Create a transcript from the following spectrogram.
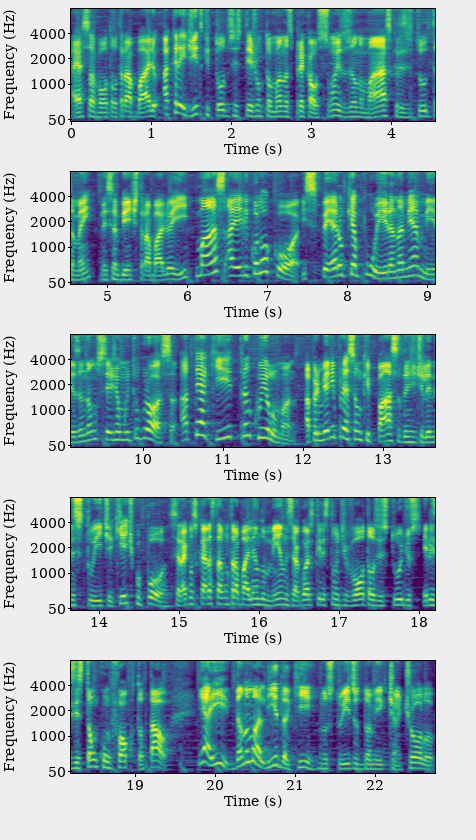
a essa volta ao trabalho. Acredito que todos estejam tomando as precauções, usando máscaras e tudo também, nesse ambiente de trabalho aí, mas aí ele colocou, ó, espero que a poeira na minha mesa não seja muito grossa. Até aqui, tranquilo, mano. A primeira impressão que passa da gente ler nesse tweet aqui é tipo, pô, será que os caras estavam trabalhando menos e agora que eles estão de volta aos estúdios, eles estão com foco total? E aí, dando uma lida aqui nos tweets do Dominic Cianciolo,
